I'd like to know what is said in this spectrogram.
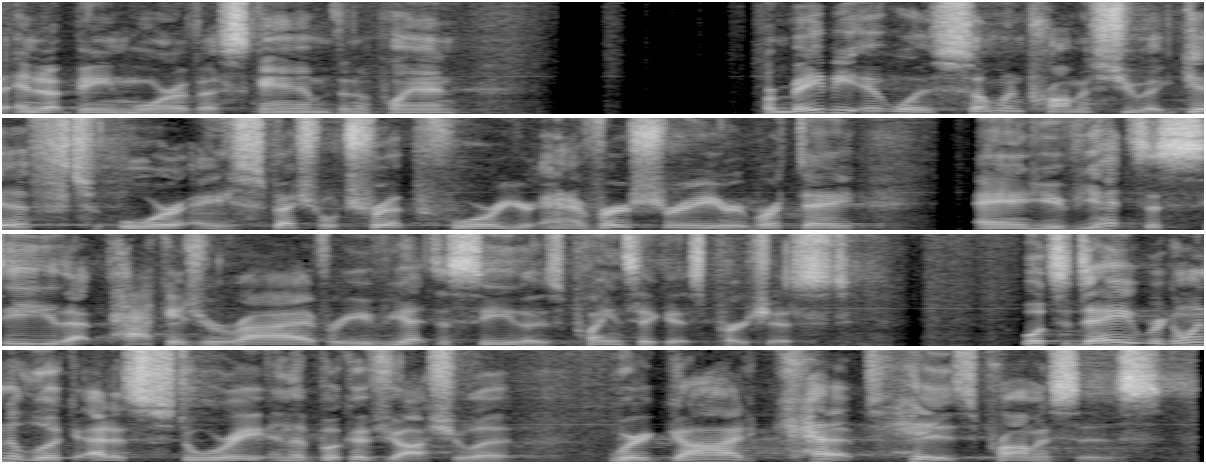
that ended up being more of a scam than a plan. Or maybe it was someone promised you a gift or a special trip for your anniversary or birthday, and you've yet to see that package arrive or you've yet to see those plane tickets purchased. Well, today we're going to look at a story in the book of Joshua where God kept his promises.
